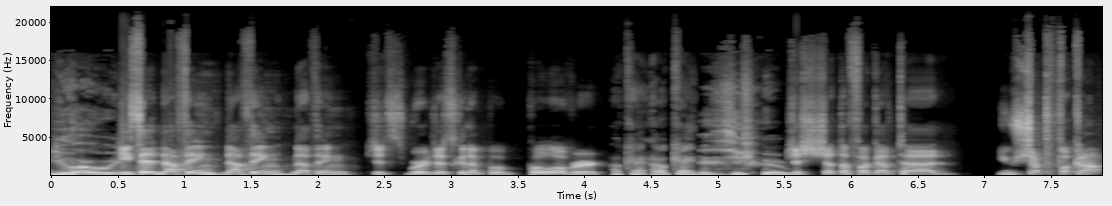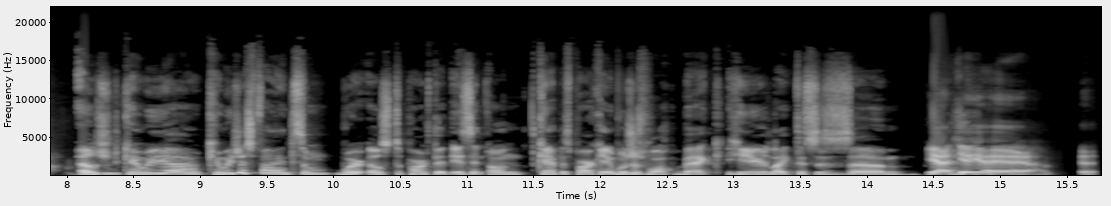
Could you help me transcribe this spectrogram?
You are He said nothing, nothing, nothing. Just we're just gonna pu- pull over. Okay. Okay. Just shut the fuck up, Todd. You shut the fuck up. Eldrin, can we uh? Can we just find somewhere else to park that isn't on campus parking? We'll just walk back here. Like this is um. Yeah, yeah, yeah, yeah. yeah. Uh,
